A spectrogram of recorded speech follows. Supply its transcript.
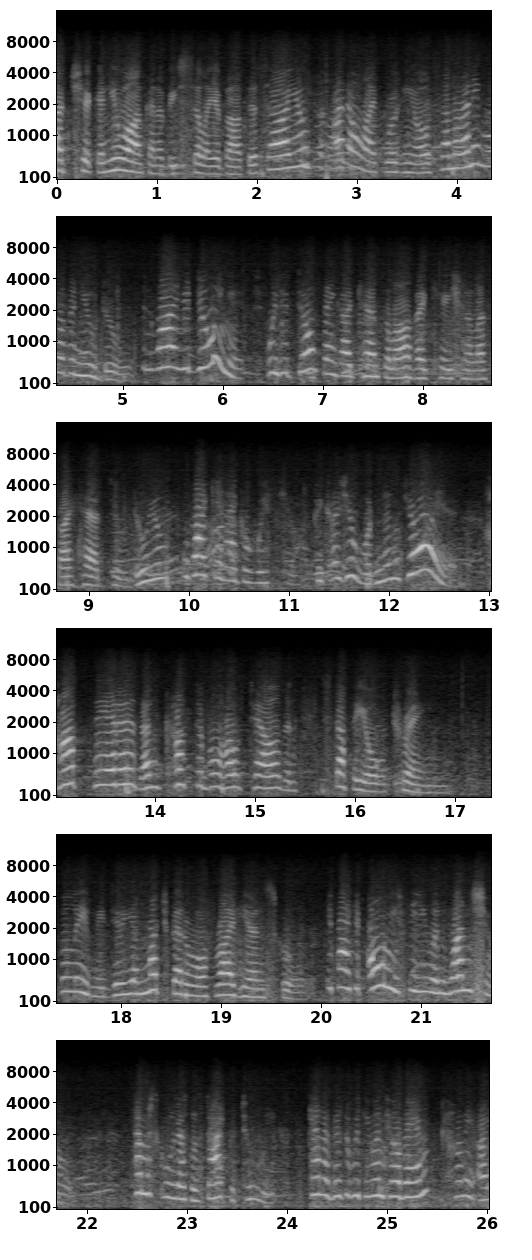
Now, Chicken, you aren't going to be silly about this, are you? I don't like working all summer any more than you do. Then why are you doing it? Well, you don't think I'd cancel our vacation unless I had to, do you? Why can't I go with you? Because you wouldn't enjoy it. Hot theaters, uncomfortable hotels, and stuffy old trains. Believe me, dear, you're much better off right here in school. If I could only see you in one show. Summer school doesn't start for two weeks. Can I visit with you until then? Honey, I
